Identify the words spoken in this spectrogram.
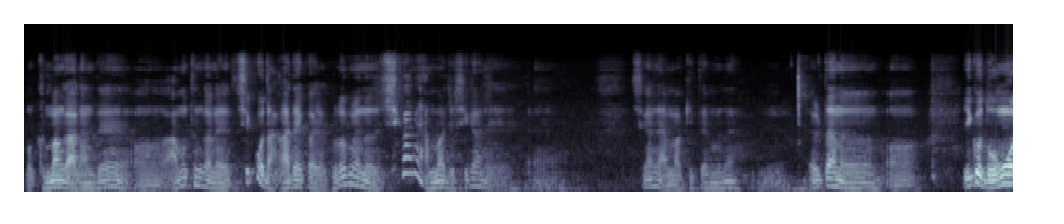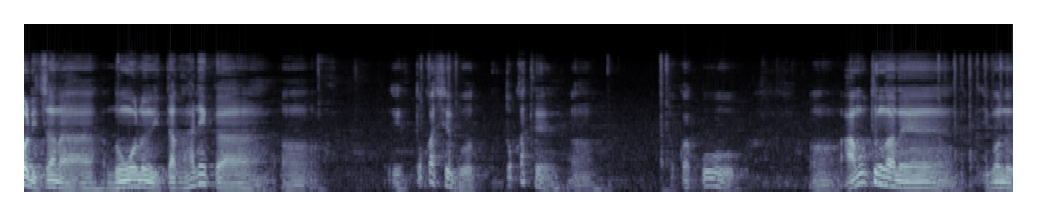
뭐 금방 가는데 어, 아무튼간에 씻고 나가야 될 거야. 그러면은 시간이 안 맞아. 시간이. 예. 시간이 안 맞기 때문에 음, 일단은 어 이거 농월 있잖아 농월은 이따가 하니까 어 이- 똑같이 뭐 똑같아. 어 똑같고 어 아무튼 간에 이거는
